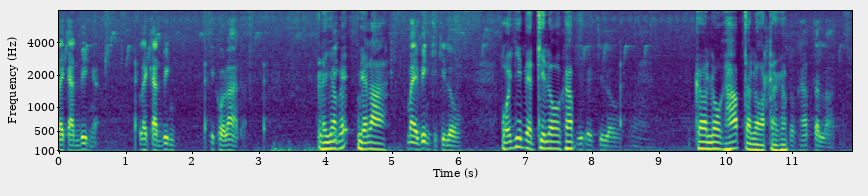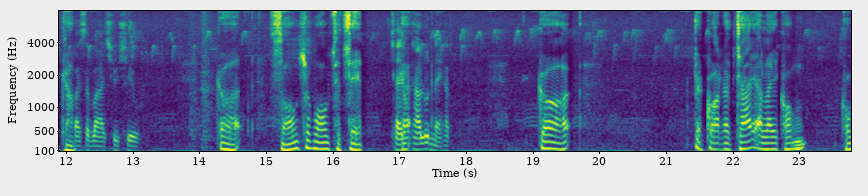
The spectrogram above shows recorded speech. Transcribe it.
รายการวิ่งอะรายการวิ่งที่โคราชอะระยะเวลาไม่วิ่งกี่กิโลโอ้ยี่สิบเอ็ดกิโลครับยี่สิบกิโลอ่าก็ลงฮาฟตลอดนะครับลงฮาร์ปตลอดครับสบายๆชิวก็ สองชั่วโมงเสร็จๆใช้รองเท้ารุ่นไหนครับ ๆก็ แต่ก่อนน่ะใช้อะไรของของ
